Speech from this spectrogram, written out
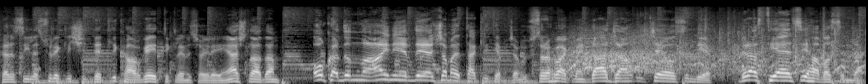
karısıyla sürekli şiddetli kavga ettiklerini söyleyen yaşlı adam o kadınla aynı evde yaşama taklit yapacağım kusura bakmayın daha canlı şey olsun diye. Biraz TLC havasında.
